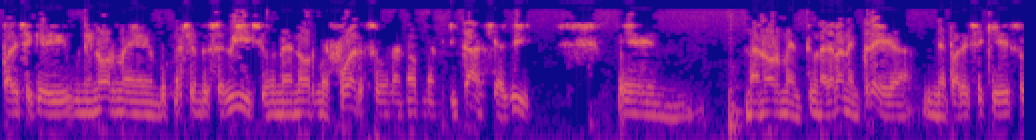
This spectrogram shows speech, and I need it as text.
parece que hay una enorme vocación de servicio, un enorme esfuerzo, una enorme militancia allí, eh, una enorme, una gran entrega, y me parece que eso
